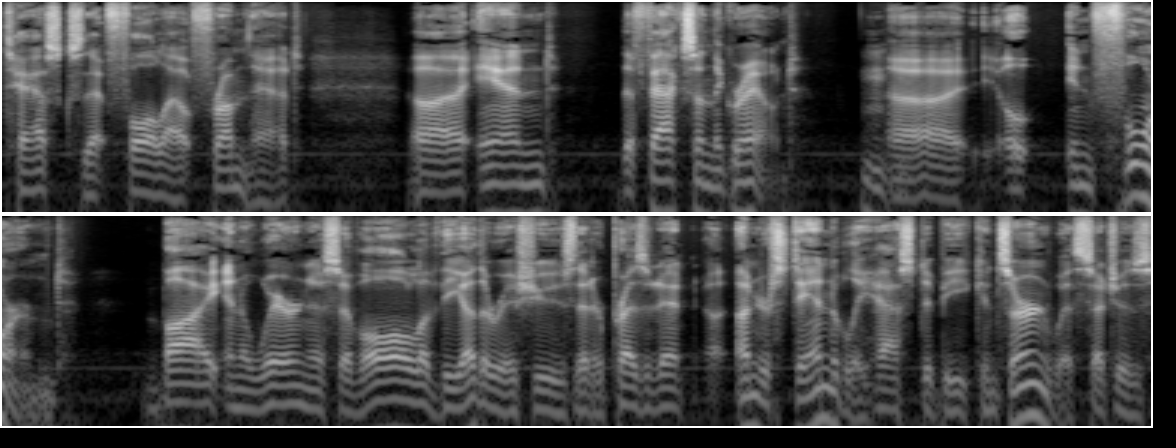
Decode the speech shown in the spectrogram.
tasks that fall out from that, uh, and the facts on the ground, mm-hmm. uh, informed by an awareness of all of the other issues that a president uh, understandably has to be concerned with, such as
